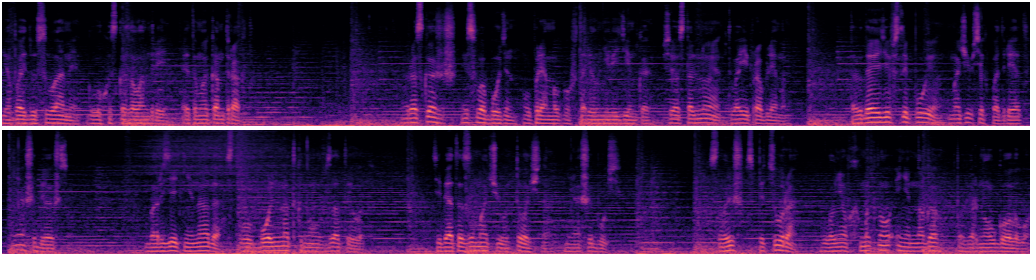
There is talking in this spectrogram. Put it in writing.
«Я пойду с вами», — глухо сказал Андрей. «Это мой контракт». «Расскажешь и свободен», — упрямо повторил невидимка. «Все остальное — твои проблемы». «Тогда иди вслепую, мочи всех подряд, не ошибешься». Борзеть не надо, ствол больно ткнул в затылок. Тебя-то замочу, точно, не ошибусь. «Слышь, спецура!» Лунев хмыкнул и немного повернул голову.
